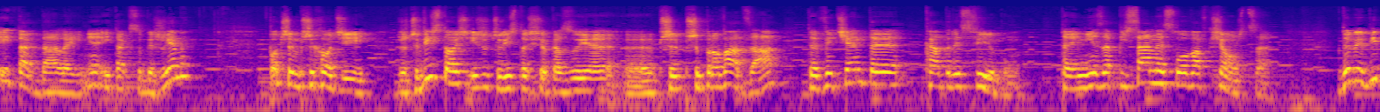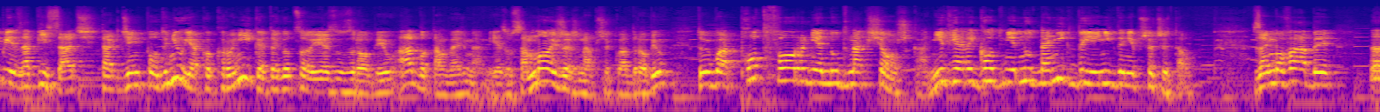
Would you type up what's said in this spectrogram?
i tak dalej, nie? I tak sobie żyjemy. Po czym przychodzi rzeczywistość i rzeczywistość się okazuje, yy, przy, przyprowadza te wycięte kadry z filmu, te niezapisane słowa w książce Gdyby Biblię zapisać tak dzień po dniu jako kronikę tego, co Jezus robił, albo tam weźmiemy Jezusa Mojżesz na przykład robił, to by była potwornie nudna książka, niewiarygodnie nudna, nikt by jej nigdy nie przeczytał. Zajmowałaby no,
